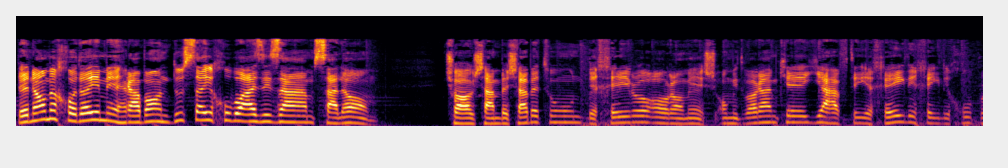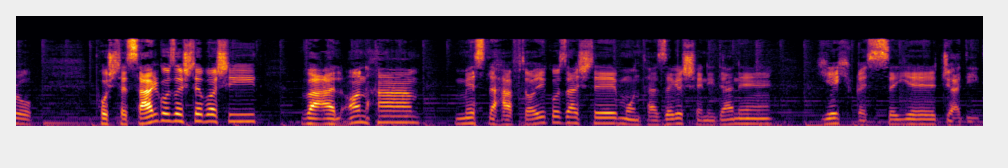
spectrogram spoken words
به نام خدای مهربان دوستای خوب و عزیزم سلام. چهارشنبه شبتون به خیر و آرامش. امیدوارم که یه هفته خیلی خیلی خوب رو پشت سر گذاشته باشید و الان هم مثل هفته های گذشته منتظر شنیدن یک قصه جدید.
